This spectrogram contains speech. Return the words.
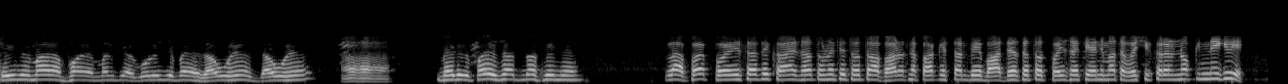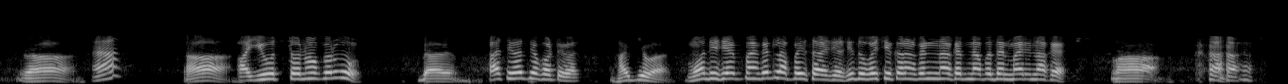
તો એને મારા ફોન મને કે ગુરુજી પાસે જવું હે જવું હે? મેં કીધું પૈસા જ નથી ને. લા ભાઈ પૈસાથી કાંઈ થતું નથી તો તો આ ભારત ને પાકિસ્તાન બે બાધે છે તો પૈસાથી એની માથે વશીકરણ નો કરી નાખવી. હા. હા? હા. આ યુદ્ધ તો ન કરવું. સાચી વાત છે ખોટી વાત? સાચી વાત. મોદી સાહેબ પાસે કેટલા પૈસા છે? સીધું વશીકરણ કરી નાખે ને બધાને મારી નાખે. હા.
